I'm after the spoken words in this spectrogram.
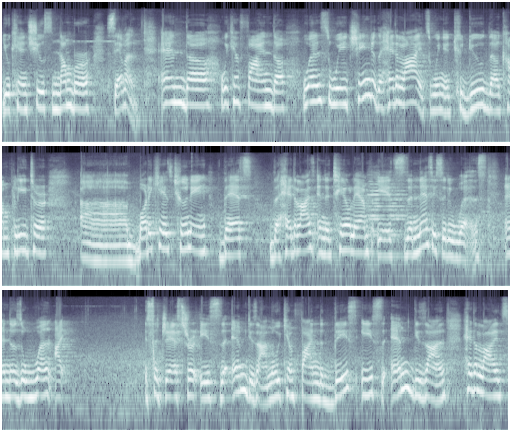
You can choose number seven. And uh, we can find uh, once we change the headlights, we need to do the complete uh, body kit tuning that's the headlights and the tail lamp is the necessary ones. And the one I suggestion is the M design. We can find this is M design headlights.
